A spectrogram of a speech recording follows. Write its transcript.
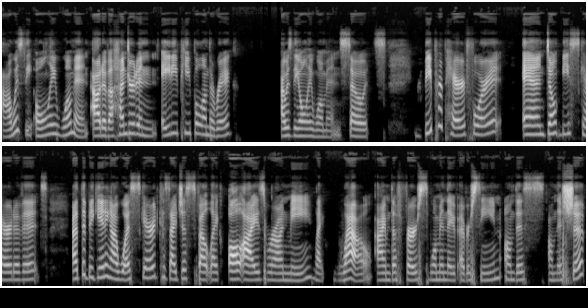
I was the only woman out of 180 people on the rig. I was the only woman. So it's be prepared for it and don't be scared of it. At the beginning, I was scared because I just felt like all eyes were on me. Like, wow, I'm the first woman they've ever seen on this on this ship.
